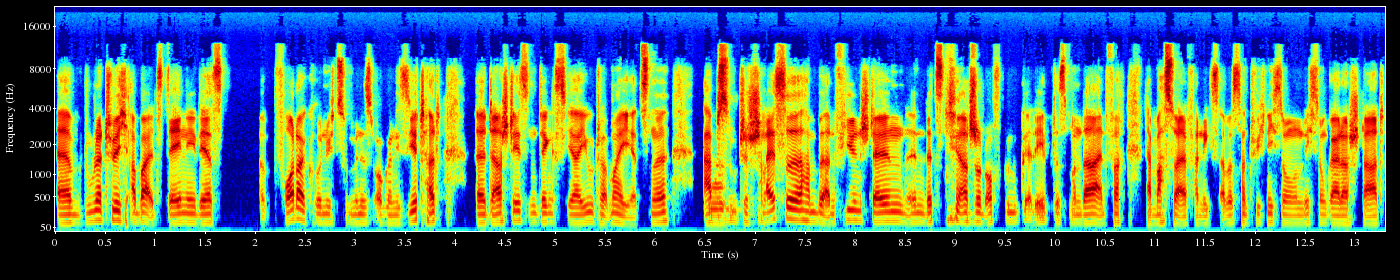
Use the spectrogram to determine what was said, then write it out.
Ähm, du natürlich aber als derjenige, der es äh, vordergründig zumindest organisiert hat, äh, da stehst und denkst, ja gut, was mal jetzt, ne? Ja. Absolute Scheiße haben wir an vielen Stellen in den letzten Jahren schon oft genug erlebt, dass man da einfach, da machst du einfach nichts, aber es ist natürlich nicht so, nicht so ein geiler Start.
